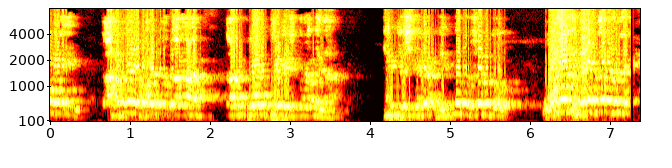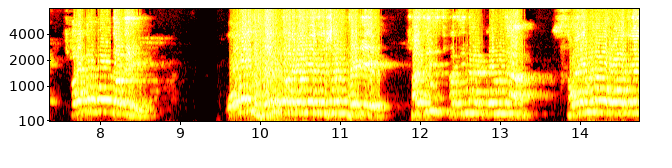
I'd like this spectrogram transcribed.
করি তাহলে হয়তো তারা তার পদ থেকে সরাবে না। কিন্তু সেটা ভিন্ন প্রসঙ্গ। ওয়ার্ল্ড হেলথ ছয় নম্বর দাবি। ওয়ার্ল্ড হেলথ অর্গানাইজেশন থেকে ফাসিস্ট হাসিনার কন্যা সাইমা ওয়াজের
